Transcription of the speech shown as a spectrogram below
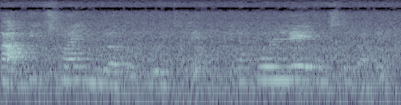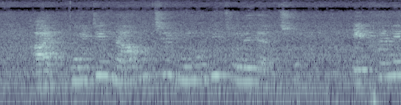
কাব্যিক ছোঁয়ায় মূলত বইটিতে এটা পড়লে বুঝতে পারবে। আর বইটির নাম হচ্ছে রুমুদি চলে যাচ্ছ। এখানে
